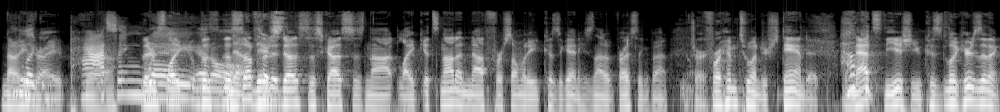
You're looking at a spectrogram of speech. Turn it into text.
No, he's like, right. Yeah. passing There's way like at the, all. the No, stuff that it does discuss is not like it's not enough for somebody because again he's not a wrestling fan Sure. for him to understand it, and that's the issue. Because look, here's the thing:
